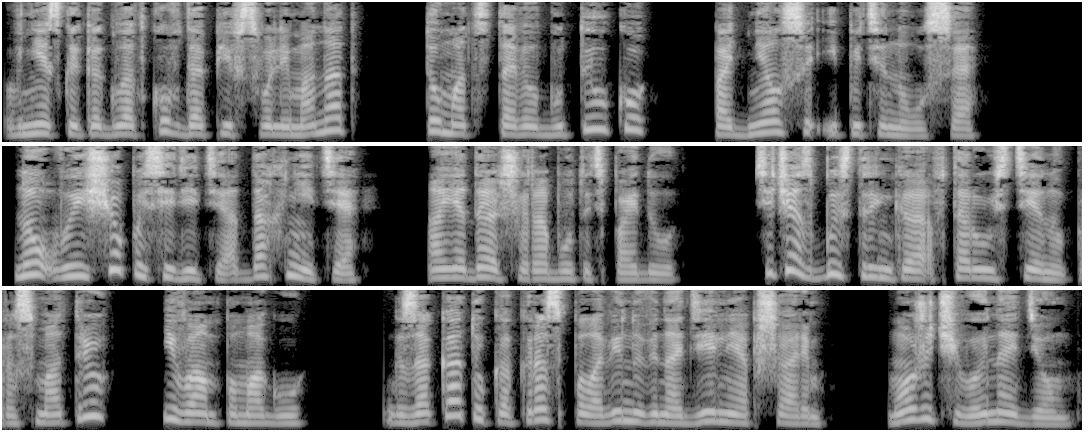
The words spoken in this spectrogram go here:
В несколько глотков допив свой лимонад, том отставил бутылку, поднялся и потянулся. «Ну, вы еще посидите, отдохните, а я дальше работать пойду. Сейчас быстренько вторую стену просмотрю и вам помогу. К закату как раз половину винодельни обшарим, может, чего и найдем».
